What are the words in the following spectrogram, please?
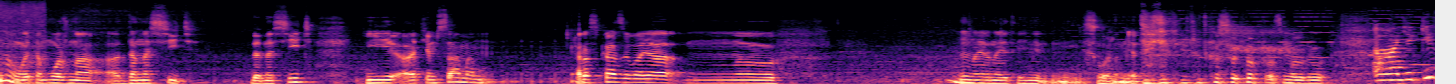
ну, это можно э, доносить, доносить, и э, тем самым рассказывая, наверное, это и не, не сложно мне ответить на этот кусок вопрос, может быть. А які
